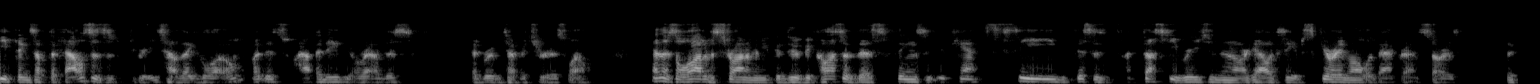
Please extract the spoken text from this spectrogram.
heat things up to thousands of degrees, how they glow, but it's happening around us at room temperature as well. And there's a lot of astronomy you can do because of this, things that you can't see. This is a dusty region in our galaxy obscuring all the background stars. The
